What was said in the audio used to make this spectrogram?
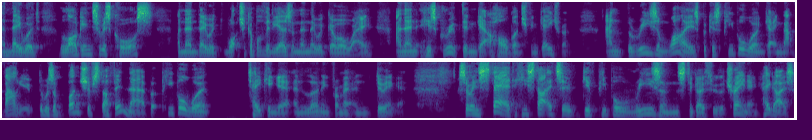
and they would log into his course and then they would watch a couple of videos and then they would go away. And then his group didn't get a whole bunch of engagement. And the reason why is because people weren't getting that value. There was a bunch of stuff in there but people weren't taking it and learning from it and doing it. So instead he started to give people reasons to go through the training. Hey guys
